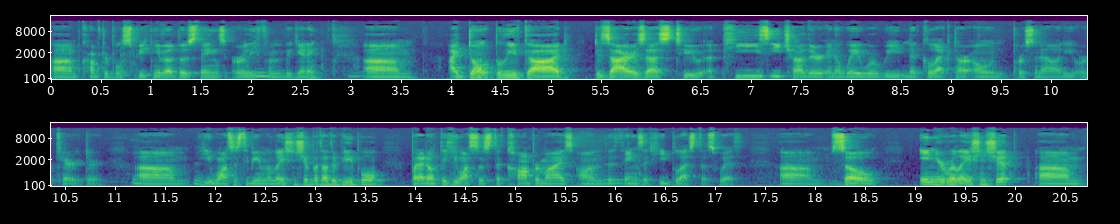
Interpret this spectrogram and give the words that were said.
um, comfortable speaking about those things early from the beginning. Um, I don't believe God desires us to appease each other in a way where we neglect our own personality or character. Um, He wants us to be in relationship with other people, but I don't think He wants us to compromise on the things that He blessed us with. Um, so in your relationship, um,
